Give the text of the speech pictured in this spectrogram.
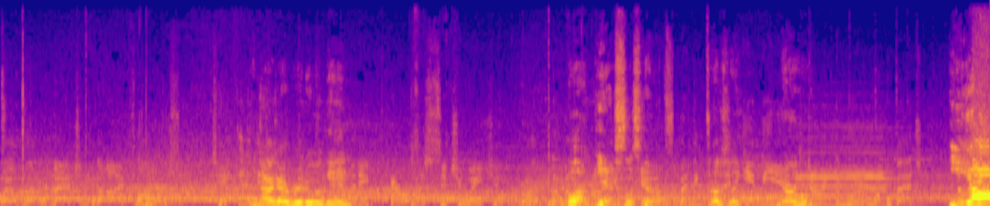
Royal Rumble match, and for the High Flyers, taking Now I got Riddle in again. a perilous situation. Fuck, yes, let's go. Spending I was like, in the air no. during the Royal Rumble match, ER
